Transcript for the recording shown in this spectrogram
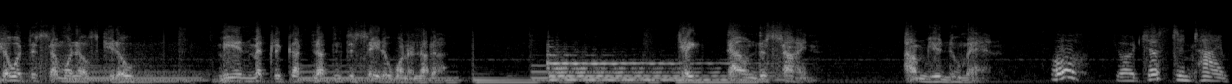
Show it to someone else, kiddo. Me and Metric got nothing to say to one another. Take down the sign. I'm your new man. Oh, you're just in time.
